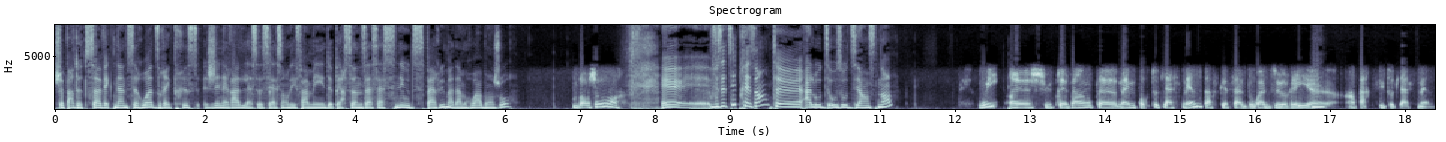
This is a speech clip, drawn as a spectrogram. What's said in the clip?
Je parle de tout ça avec Nancy Roy, directrice générale de l'Association des familles de personnes assassinées ou disparues. Madame Roy, bonjour. Bonjour. Euh, vous étiez présente euh, à aux audiences, non? Oui, euh, je suis présente euh, même pour toute la semaine parce que ça doit durer euh, en partie toute la semaine.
